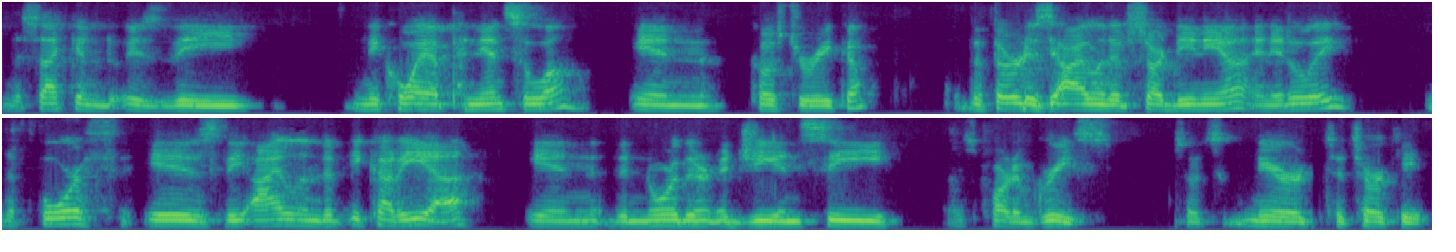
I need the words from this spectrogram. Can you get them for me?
The second is the Nicoya Peninsula in Costa Rica. The third is the island of Sardinia in Italy. The fourth is the island of Ikaria in the northern Aegean Sea as part of Greece. So it's near to Turkey.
